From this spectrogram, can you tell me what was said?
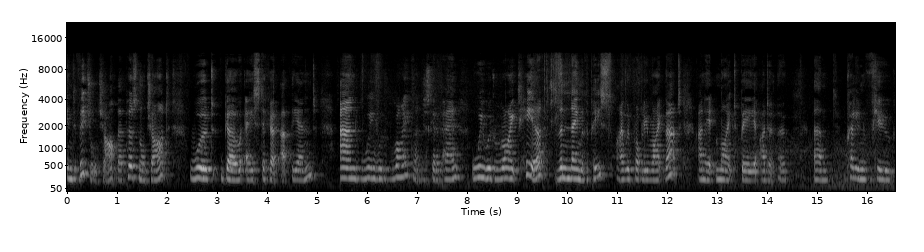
individual chart, their personal chart, would go a sticker at the end and we would write, let me just get a pen, we would write here the name of the piece. I would probably write that and it might be, I don't know, um, Prelude Fugue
